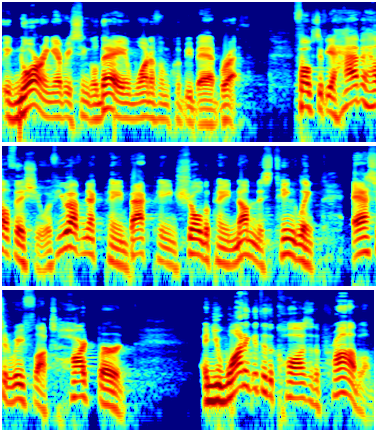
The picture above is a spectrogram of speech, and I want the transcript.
ignoring every single day, and one of them could be bad breath. Folks, if you have a health issue, if you have neck pain, back pain, shoulder pain, numbness, tingling, acid reflux, heartburn, and you want to get to the cause of the problem,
